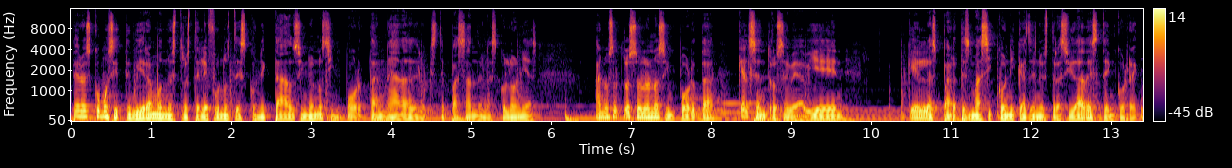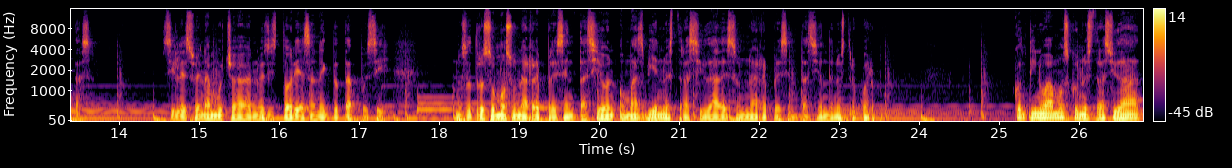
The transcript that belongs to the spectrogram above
Pero es como si tuviéramos nuestros teléfonos desconectados y no nos importa nada de lo que esté pasando en las colonias. A nosotros solo nos importa que el centro se vea bien, que las partes más icónicas de nuestra ciudad estén correctas. Si les suena mucho a nuestra historia esa anécdota, pues sí. Nosotros somos una representación, o más bien nuestras ciudades son una representación de nuestro cuerpo. Continuamos con nuestra ciudad,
